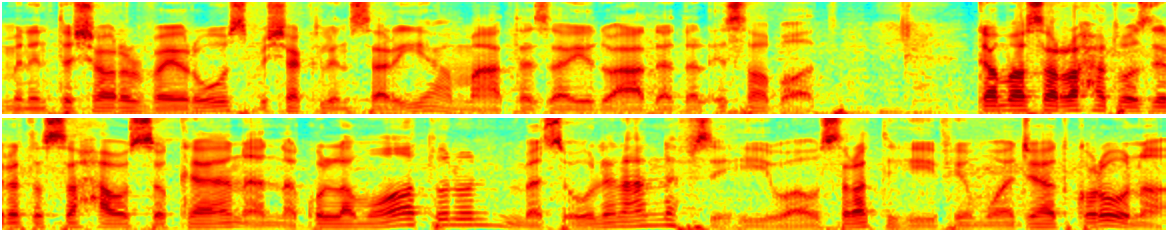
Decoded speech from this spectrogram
من انتشار الفيروس بشكل سريع مع تزايد أعداد الإصابات. كما صرحت وزيرة الصحة والسكان أن كل مواطن مسؤول عن نفسه وأسرته في مواجهة كورونا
